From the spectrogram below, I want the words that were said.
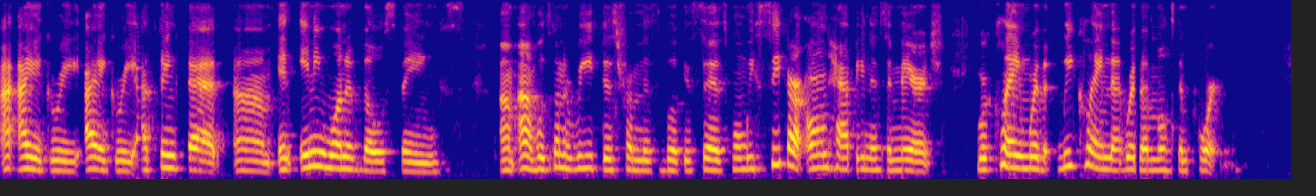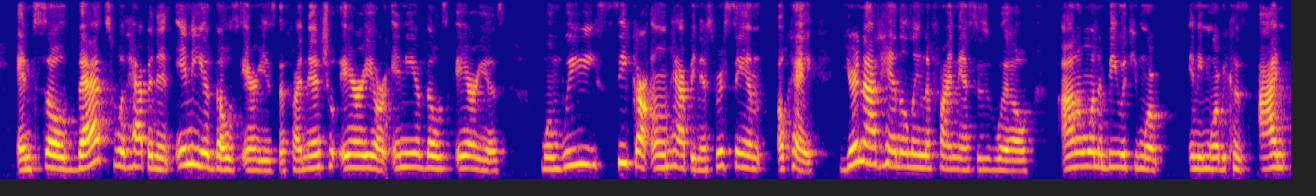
I, I agree. I agree. I think that um, in any one of those things, um, I was going to read this from this book. It says, "When we seek our own happiness in marriage, we claim we're the, we claim that we're the most important." And so that's what happened in any of those areas, the financial area or any of those areas. When we seek our own happiness, we're saying, "Okay, you're not handling the finances well. I don't want to be with you more anymore because I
